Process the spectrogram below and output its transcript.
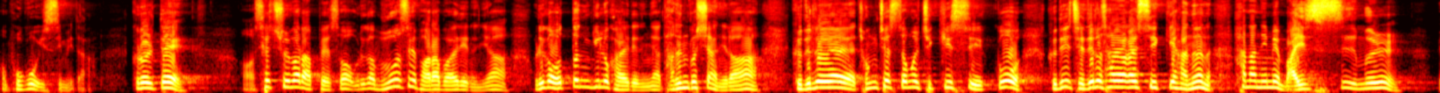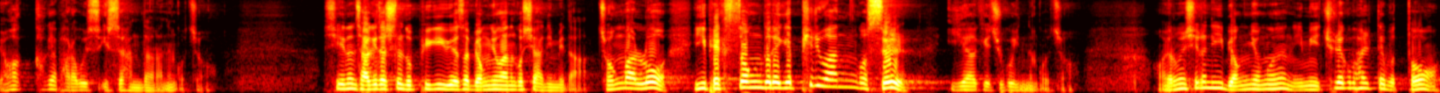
어, 보고 있습니다. 그럴 때 어, 새 출발 앞에서 우리가 무엇을 바라봐야 되느냐, 우리가 어떤 길로 가야 되느냐, 다른 것이 아니라 그들의 정체성을 지킬 수 있고 그들이 제대로 살아갈 수 있게 하는 하나님의 말씀을 명확하게 바라볼 수 있어야 한다라는 거죠. 시인은 자기 자신을 높이기 위해서 명령하는 것이 아닙니다. 정말로 이 백성들에게 필요한 것을 이야기해 주고 있는 거죠. 어, 여러분 실은 이 명령은 이미 출애굽할 때부터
